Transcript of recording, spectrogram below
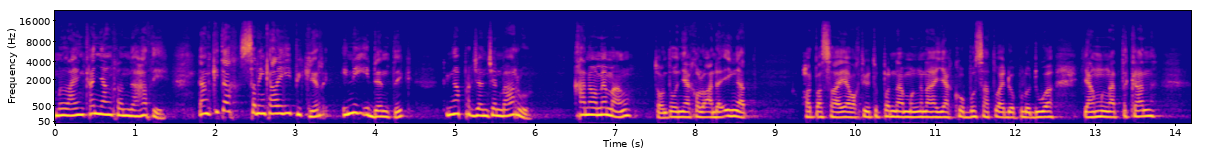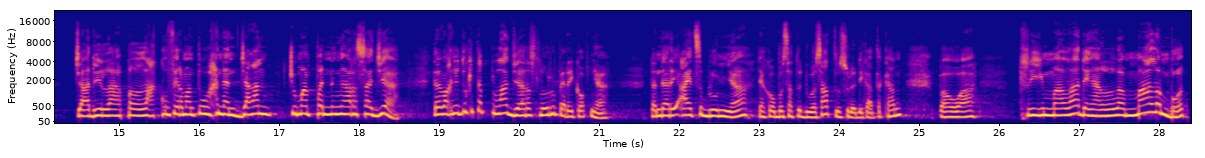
melainkan yang rendah hati. Dan kita sering kali pikir ini identik dengan perjanjian baru. Karena memang contohnya kalau Anda ingat Khotbah saya waktu itu pernah mengenai Yakobus 1 ayat 22 yang mengatakan jadilah pelaku firman Tuhan dan jangan cuma pendengar saja. Dan waktu itu kita pelajar seluruh perikopnya. Dan dari ayat sebelumnya Yakobus 1:21 sudah dikatakan bahwa terimalah dengan lemah lembut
